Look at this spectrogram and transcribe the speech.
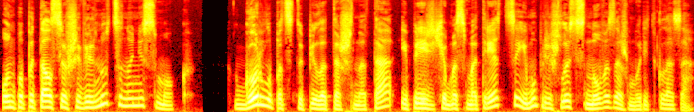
Он попытался шевельнуться, но не смог. К горлу подступила тошнота, и прежде чем осмотреться, ему пришлось снова зажмурить глаза.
